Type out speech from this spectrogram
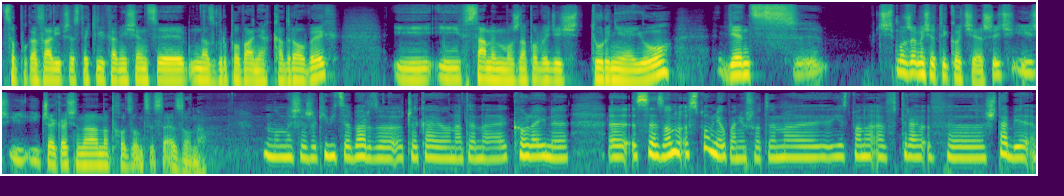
co pokazali przez te kilka miesięcy na zgrupowaniach kadrowych i, i w samym, można powiedzieć, turnieju, więc dziś możemy się tylko cieszyć i, i, i czekać na nadchodzący sezon. No myślę, że kibice bardzo czekają na ten e, kolejny e, sezon. Wspomniał Pan już o tym. e, Jest Pan w, w sztabie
